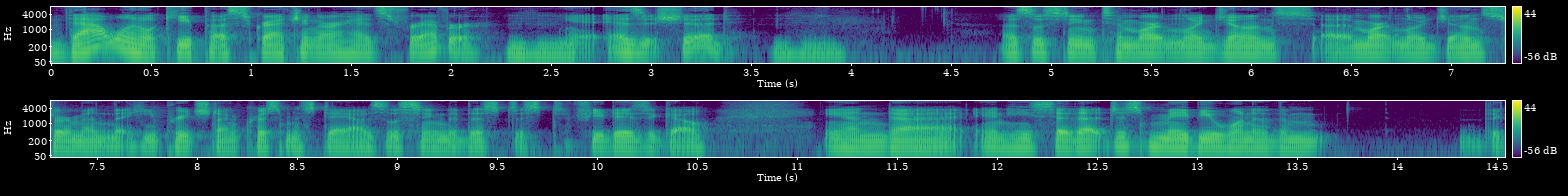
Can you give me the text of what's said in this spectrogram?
That one will keep us scratching our heads forever, as it should. I was listening to Martyn Lloyd-Jones, uh, Martyn Lloyd-Jones sermon that he preached on Christmas Day. I was listening to this just a few days ago, and uh, and he said that just may be one of the, the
